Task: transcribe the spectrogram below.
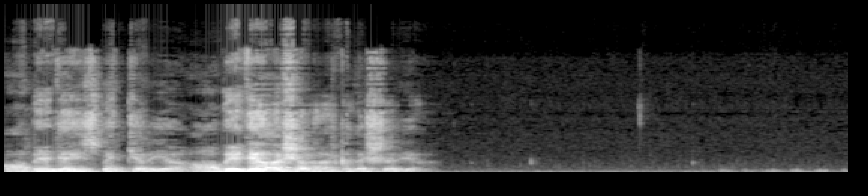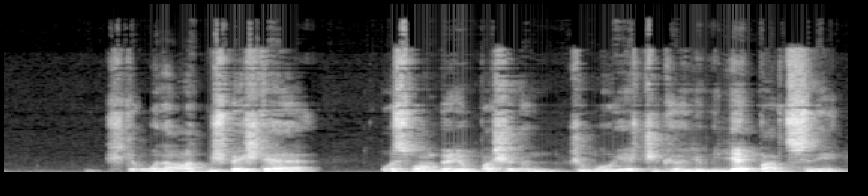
ABD hizmetkarı ya. ABD ajanı arkadaşlar ya. İşte ona 65'te Osman Bölükbaşı'nın Cumhuriyetçi Köylü Millet Partisi'ni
